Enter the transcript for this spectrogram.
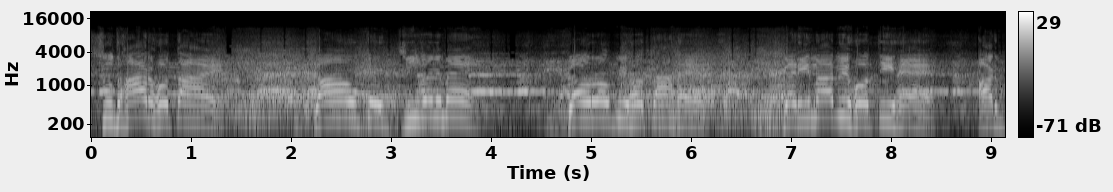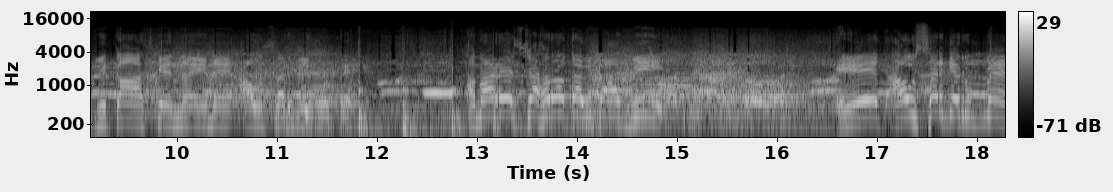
सुधार होता है। गाँव के जीवन में गौरव भी होता है, गरिमा भी होती है और विकास के नए नए अवसर भी होते हैं। हमारे शहरों का विकास भी एक अवसर के रूप में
